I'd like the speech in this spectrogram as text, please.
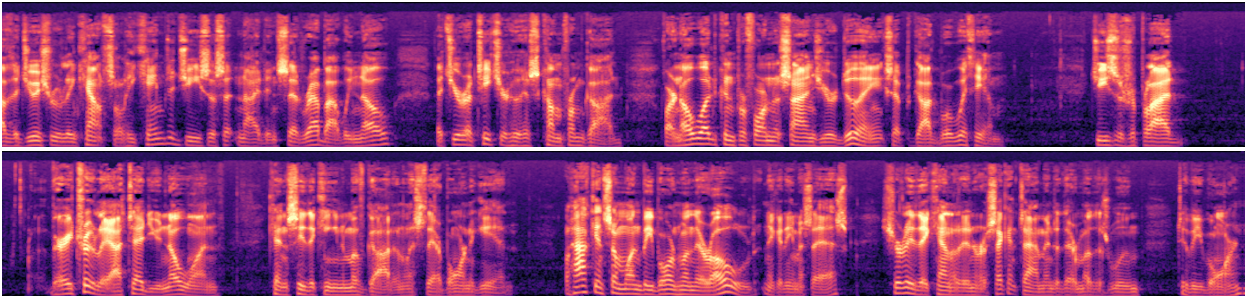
of the Jewish ruling council. He came to Jesus at night and said, Rabbi, we know that you're a teacher who has come from God, for no one can perform the signs you're doing except God were with him. Jesus replied, Very truly, I tell you, no one can see the kingdom of God unless they are born again. Well, how can someone be born when they're old? Nicodemus asked. Surely they cannot enter a second time into their mother's womb to be born.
